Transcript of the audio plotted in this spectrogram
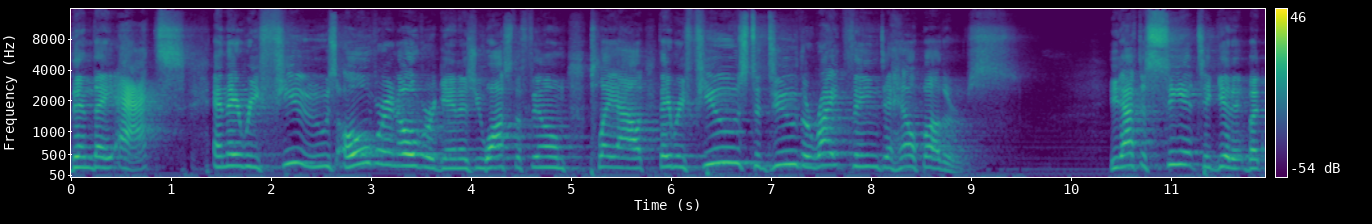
than they act and they refuse over and over again as you watch the film play out, they refuse to do the right thing to help others. You'd have to see it to get it, but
